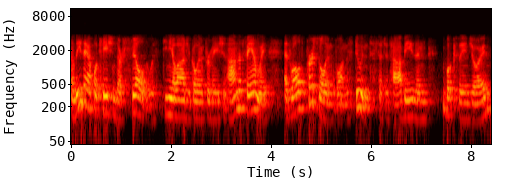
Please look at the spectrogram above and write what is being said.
Now, these applications are filled with genealogical information on the family, as well as personal info on the student, such as hobbies and books they enjoyed.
